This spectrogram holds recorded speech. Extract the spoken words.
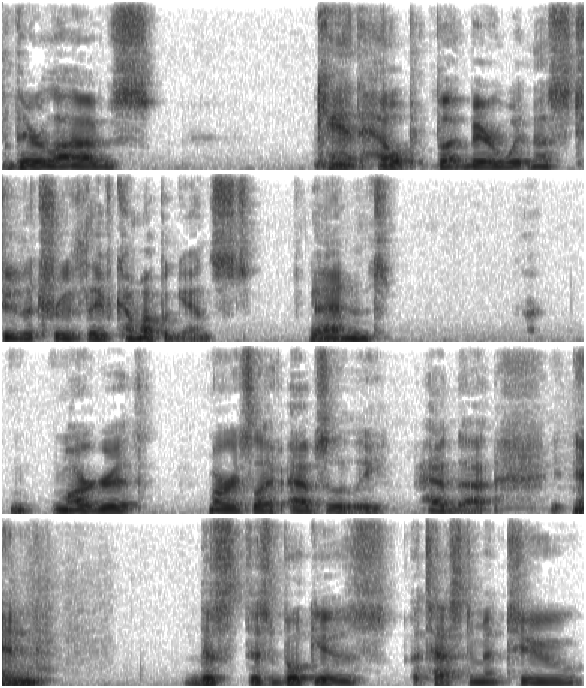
their lives can't help but bear witness to the truth they've come up against. Yeah. And Margaret Margaret's life absolutely had that. And this this book is a testament to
